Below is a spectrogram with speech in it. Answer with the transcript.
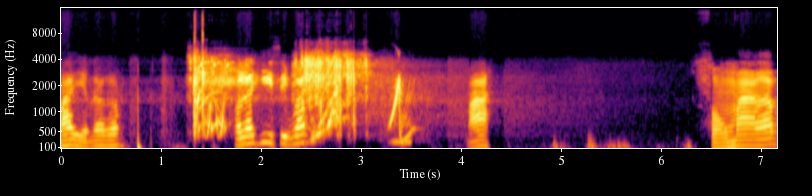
มะอีกแล้วครับคนละยี่สิบครับ มา ส่งมาครับ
